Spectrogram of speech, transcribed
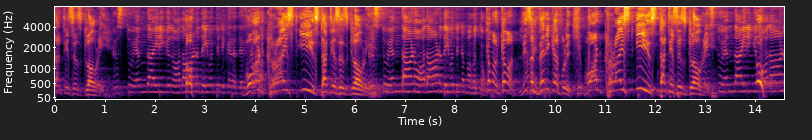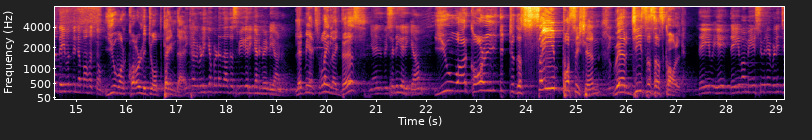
that is his glory ക്രിസ്തു എന്തായിരിക്കുന്നു അതാണ് ദൈവത്തിന്റെ ക- what christ is that is his glory ക്രിസ്തു എന്താണോ അതാണ് ദൈവത്തിന്റെ മഹത്വം come on come on listen very carefully what christ is that is his glory ക്രിസ്തു എന്തായിരിക്കുന്നു അതാണ് ദൈവത്തിന്റെ മഹത്വം you are called to obtain that നിങ്ങൾ വിളിക്കപ്പെട്ടത് അത് സ്വീകരിക്കാൻ വേണ്ടിയാണ് let me explain like this ഞാൻ ഇത് വിശദീകരിക്കാം you are called to the same position where jesus has called ദൈവം യേശുവിനെ വിളിച്ച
